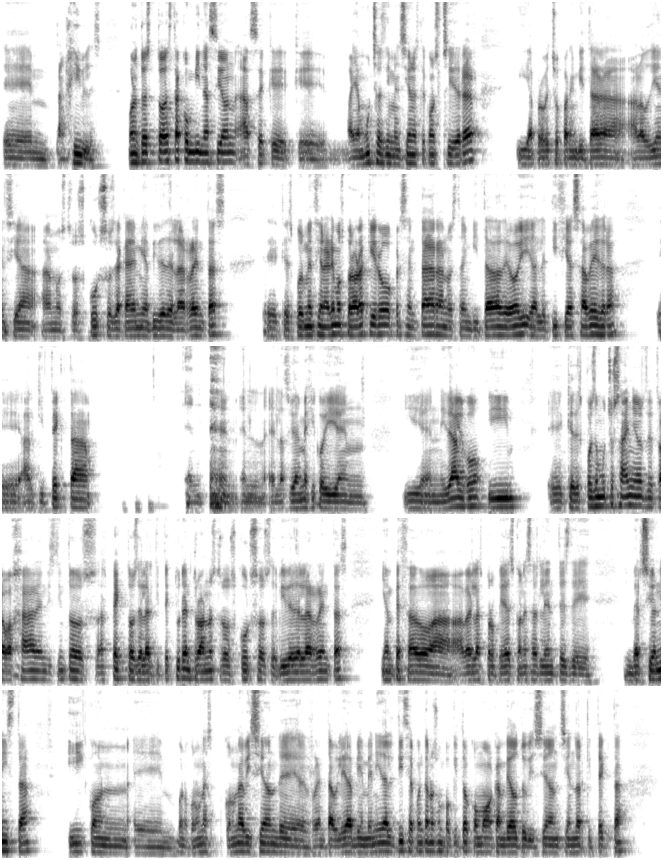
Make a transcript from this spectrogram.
eh, tangibles. Bueno, entonces toda esta combinación hace que, que, haya muchas dimensiones que considerar y aprovecho para invitar a, la audiencia a nuestros cursos de Academia Vive de las Rentas, eh, que después mencionaremos, pero ahora quiero presentar a nuestra invitada de hoy, a Leticia Saavedra, eh, arquitecta en, en, la Ciudad de México y en, y en Hidalgo, y eh, que después de muchos años de trabajar en distintos aspectos de la arquitectura entró a nuestros cursos de Vive de las Rentas y ha empezado a, ver las propiedades con esas lentes de inversionista y con, eh, bueno, con, una, con una visión de rentabilidad. Bienvenida, Leticia. Cuéntanos un poquito cómo ha cambiado tu visión siendo arquitecta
